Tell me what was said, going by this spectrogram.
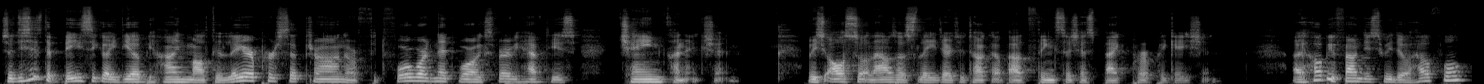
So this is the basic idea behind multi-layer perceptron or feed-forward networks where we have this chain connection, which also allows us later to talk about things such as backpropagation. I hope you found this video helpful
